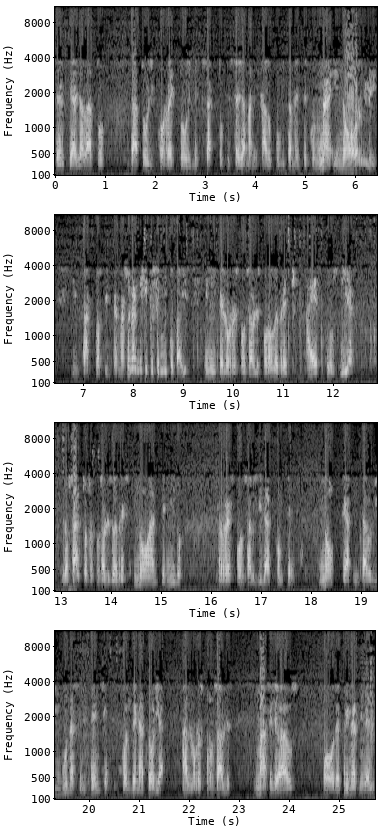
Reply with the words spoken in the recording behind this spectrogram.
ser que haya dato, dato incorrecto inexacto que se haya manejado públicamente con un enorme impacto hasta internacional. México es el único país en el que los responsables por Odebrecht a estos días, los altos responsables de Odebrecht, no han tenido responsabilidad concreta. No se ha pintado ninguna sentencia condenatoria a los responsables más elevados o de primer nivel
